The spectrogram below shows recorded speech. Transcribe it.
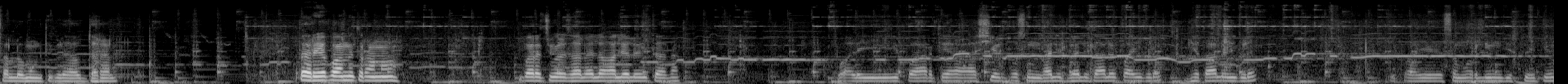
चाललो मग तिकडे धरायला तर हे पहा मित्रांनो बराच वेळ झालेला आलेलो इथं आता. पाळी पार त्या शेडपासून घालीत घालीत आलो पा इकडं घेत आलो इकडं. पाय समोर लिंब दिसतोय ते.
